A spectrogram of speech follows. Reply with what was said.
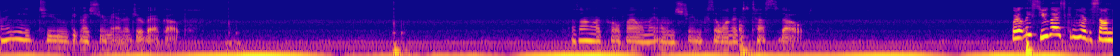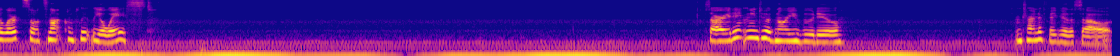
I need to get my stream manager back up. I was on my profile on my own stream because I wanted to test it out. But at least you guys can hear the sound alerts, so it's not completely a waste. Sorry, I didn't mean to ignore you, Voodoo. I'm trying to figure this out.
